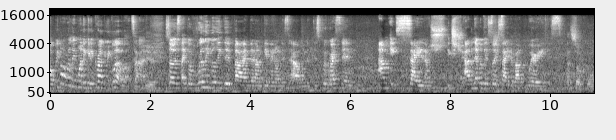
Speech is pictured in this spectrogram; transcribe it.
So we don't really want to get a crunk in the club all the time. Yeah. So it's like a really, really good vibe that I'm giving on this album. It's progressing. I'm excited. I'm I've never been so excited about where it is. That's so cool.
